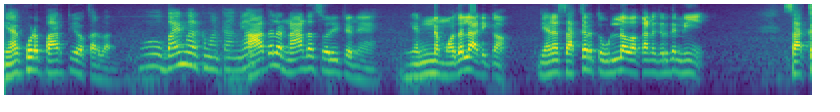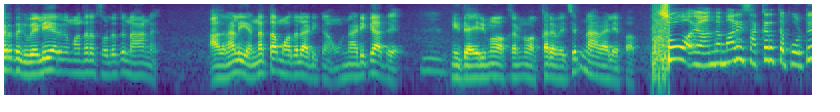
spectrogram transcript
என் கூட பார்ட்டி உட்காருவாங்க ஓ பயமா இருக்க மாட்டாங்களா? அதில் நான் தான் சொல்லிட்டேனே. என்ன முதல்ல அடிக்கும். ஏன்னா சக்கரத்து உள்ளே உக்காந்துக்கிறது நீ. சக்கரத்துக்கு வெளியே இருந்து மந்திரம் சொல்றது நான். அதனால என்னத்தான் முதல்ல அடிக்கும்? உன்னை அடிக்காது. நீ தைரியமா உட்காரணும் உட்கார வச்சுட்டு நான் வேலையை பார்ப்பேன். சோ அந்த மாதிரி சக்கரத்தை போட்டு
